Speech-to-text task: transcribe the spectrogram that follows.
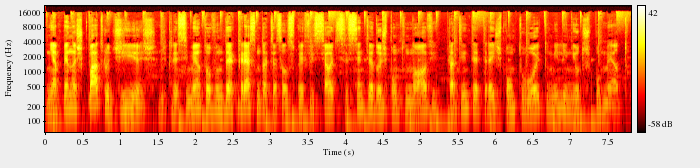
Em apenas 4 dias de crescimento, houve um decréscimo da tensão superficial de 62,9 para 33,8 milínewtons por metro.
